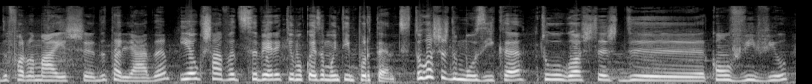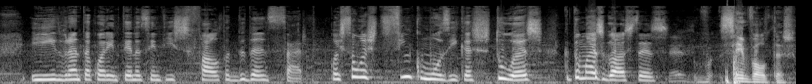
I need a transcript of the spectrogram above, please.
de forma mais eh, detalhada. E eu gostava de saber aqui uma coisa muito importante. Tu gostas de música, tu gostas de convívio e durante a quarentena sentiste falta de dançar. Quais são as cinco músicas tuas que tu mais gostas? Sem voltas.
